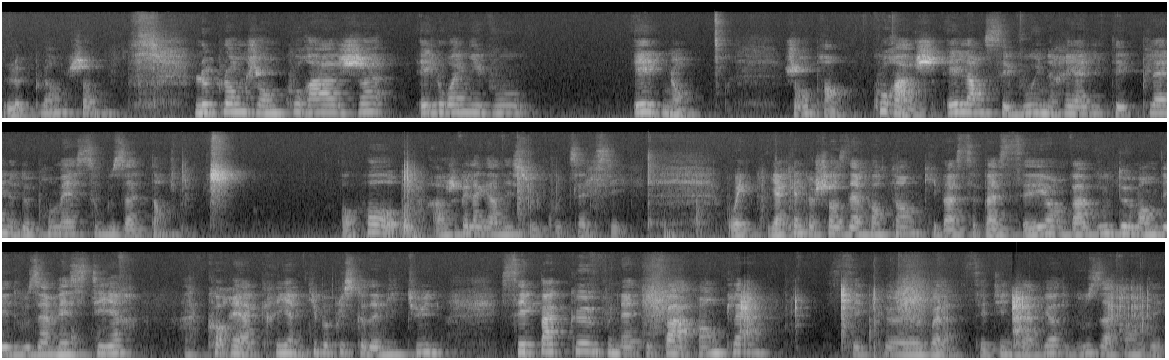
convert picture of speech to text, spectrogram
Le plongeon. Le plongeon, courage, éloignez-vous. Et non, je reprends. Courage, élancez-vous, une réalité pleine de promesses vous attend. Oh oh, alors je vais la garder sous le coude celle-ci. Oui, il y a quelque chose d'important qui va se passer. On va vous demander de vous investir à corps et à cri un petit peu plus que d'habitude. C'est pas que vous n'êtes pas enclin, c'est que voilà, c'est une période vous attendez.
